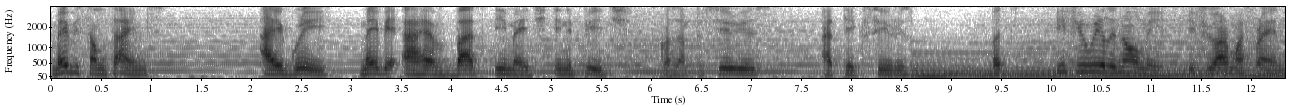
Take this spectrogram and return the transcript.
Maybe sometimes I agree. Maybe I have bad image in the pitch because I'm too serious. I take serious. But if you really know me, if you are my friend,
